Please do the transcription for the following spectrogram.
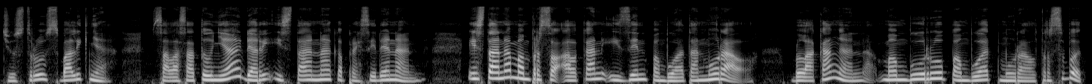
Justru sebaliknya. Salah satunya dari Istana Kepresidenan. Istana mempersoalkan izin pembuatan mural. Belakangan memburu pembuat mural tersebut.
